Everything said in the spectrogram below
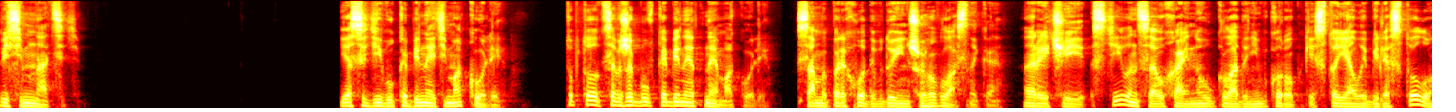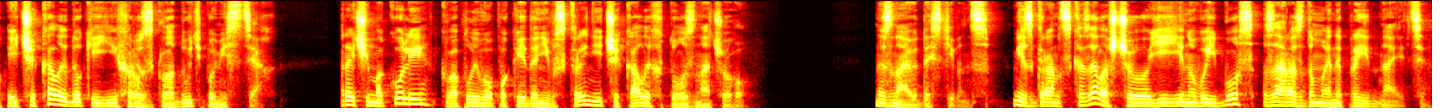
18. Я сидів у кабінеті Маколі. Тобто це вже був кабінет не Маколі. Саме переходив до іншого власника. Речі Стівенса, охайно укладені в коробки, стояли біля столу і чекали, доки їх розкладуть по місцях. Речі Маколі, квапливо покидані в скрині, чекали хто зна чого. Не знаю, де Стівенс. Міс Грант сказала, що її новий бос зараз до мене приєднається.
